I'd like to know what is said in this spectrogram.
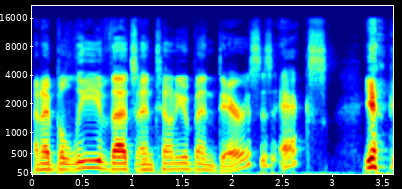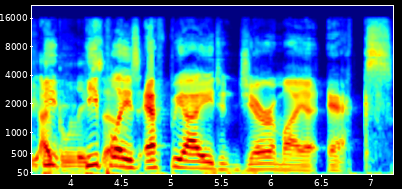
And I believe that's Antonio Banderas' Ecks. Yeah, I he, believe he so. plays FBI agent Jeremiah Ecks.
